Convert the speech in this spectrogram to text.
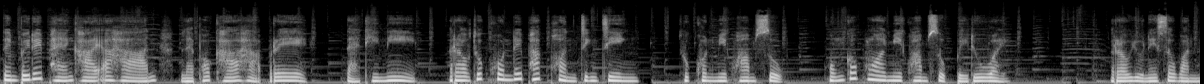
เต็มไปด้วยแผงขายอาหารและพ่อค้าหาบเร่แต่ที่นี่เราทุกคนได้พักผ่อนจริง ๆ ทุกคนมีความสุข ผมก็พลอยมีความสุขไปด้วย เราอยู่ในสวรรค์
